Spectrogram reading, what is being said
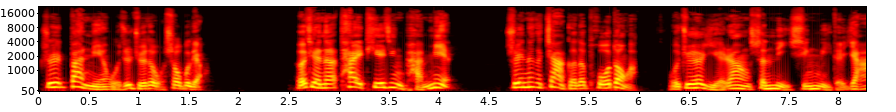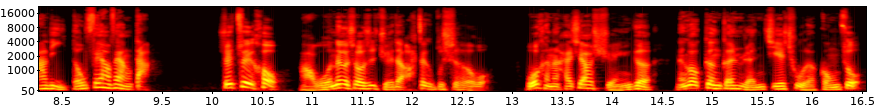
所以半年我就觉得我受不了，而且呢，太贴近盘面，所以那个价格的波动啊，我觉得也让生理心理的压力都非常非常大。所以最后啊，我那个时候是觉得啊，这个不适合我，我可能还是要选一个能够更跟人接触的工作。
